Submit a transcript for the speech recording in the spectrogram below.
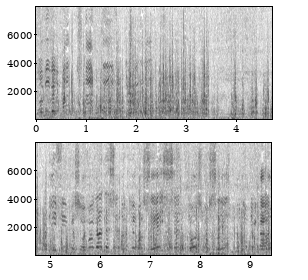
meu amigo é Marcos Nativa. Enfim, pessoal, vou agradecendo aqui a vocês, a todos vocês, muito obrigado.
